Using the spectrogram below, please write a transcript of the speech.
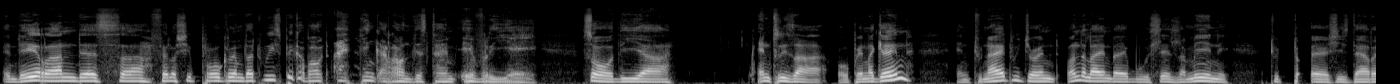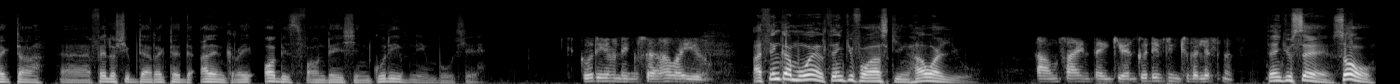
And they run this uh, fellowship program that we speak about, I think, around this time every year. So the uh, Entries are open again. And tonight we joined on the line by Buhle Dlamini. To, uh, she's director, uh, fellowship director at the Allan Gray Orbis Foundation. Good evening, Buhle. Good evening, sir. How are you? I think I'm well. Thank you for asking. How are you? I'm fine, thank you. And good evening to the listeners. Thank you, sir. So,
